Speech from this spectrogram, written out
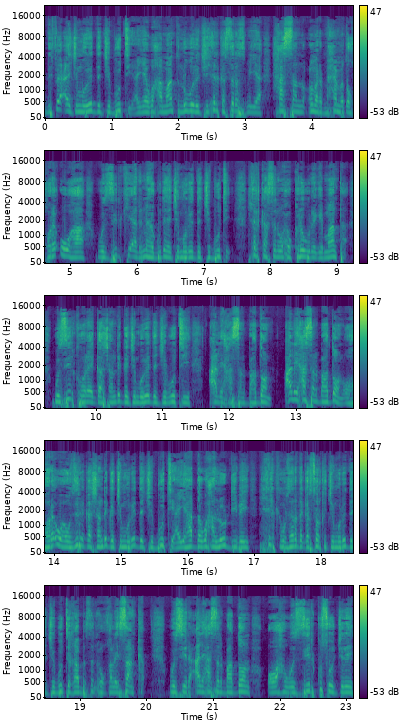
difaaca jamhuuriyadda jabuuti ayaa waxaa maanta loo wareejiyey xilka si rasmiya xasan cumar maxamed oo hore u ahaa wasiirkii arrimaha gudaha jamhuuriyadda jabuuti xilkaasna waxuu kala wareegay maanta wasiirka hore ee gaashaandhigga jamhuuriyadda jabuuti cali xasan bahdoon cali xasan bahdoon oo hore u ahaa wasiirka gaashaandhigga jamhuuriyadda jabuuti ayaa hadda waxaa loo dhiibay xilka wasaaradda garsoorka jamhuuriyadda jabuuti qaabilsan xuquuqalaysaanka wasiir cali xasan bahdoon oo ah wasiir ku soo jiray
